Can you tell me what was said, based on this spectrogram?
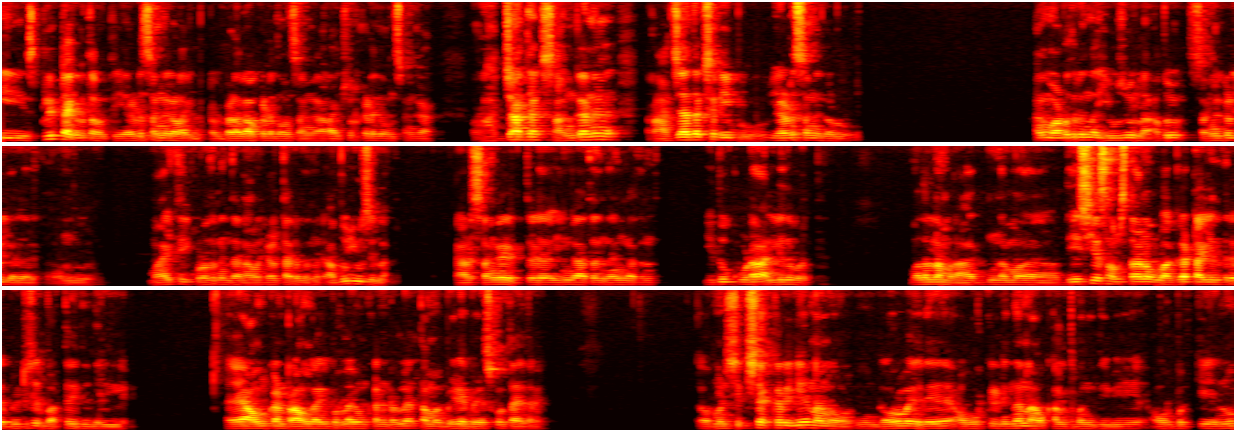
ಈ ಸ್ಪ್ಲಿಟ್ ಆಗಿರ್ತಾವಂತೆ ಎರಡು ಸಂಘಗಳಾಗಿಬಿಟ್ಟು, ಬೆಳಗಾವಿ ಕಡೆದ ಒಂದು ಸಂಘ, ರಾಯಚೂರು ಕಡೆದ ಒಂದು ಸಂಘ, ರಾಜ್ಯಾಧ್ಯಕ್ಷ ಸಂಘನೇ, ರಾಜ್ಯಾಧ್ಯಕ್ಷರು ಇಬ್ಬರು ಎರಡು ಸಂಘಗಳು. ಹಂಗೆ ಮಾಡೋದ್ರಿಂದ ಯೂಸ್ ಇಲ್ಲ. ಅದು ಸಂಘಗಳಿಗೆ ಒಂದು ಮಾಹಿತಿ ಕೊಡೋದ್ರಿಂದ ನಾವು ಹೇಳ್ತಾ ಇರೋದಂದ್ರೆ ಅದು ಯೂಸ್ ಇಲ್ಲ. ಎರಡು ಸಂಘ ಇರ್ತದೆ ಹಿಂಗಾತಂದು ಹೆಂಗಾತಂದು ಇದು ಕೂಡ ಅಲ್ಲಿದು ಬರುತ್ತೆ. ಮೊದಲು ನಮ್ಮ ರಾಜ್, ನಮ್ಮ ದೇಶೀಯ ಸಂಸ್ಥಾನ ಒಗ್ಗಟ್ಟಾಗಿದ್ದರೆ ಬ್ರಿಟಿಷರು ಬರ್ತಾ ಇದ್ದಿದ್ದಿಲ್ಲ ಏ, ಅವ್ನು ಕಂಡ್ರೆ ಅವಂಗಾಗಿ ಬರಲ್ಲ ಇವ್ನು ಕಂಡ್ರಲ್ಲೇ, ತಮ್ಮ ಬೆಳೆ ಬೆಳೆಸ್ಕೊಳ್ತಾ ಇದ್ದಾರೆ ಗೌರ್ಮೆಂಟ್ ಶಿಕ್ಷಕರಿಗೆ ನಾನು ಗೌರವ ಇದೆ. ಅವ್ರ ಕಡೆಯಿಂದ ನಾವು ಕಲ್ತು ಬಂದಿದ್ದೀವಿ ಅವ್ರ ಬಗ್ಗೆ ಏನು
